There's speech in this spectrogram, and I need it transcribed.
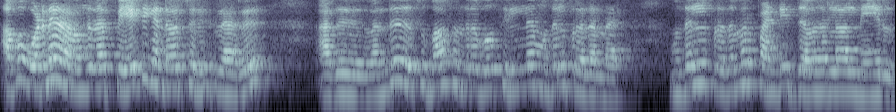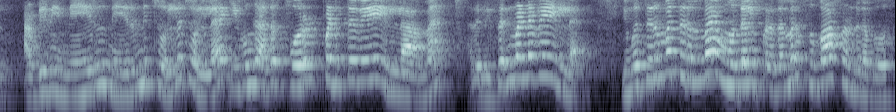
அப்போ உடனே அவங்கள பேட்டி கண்டவர் சொல்லியிருக்கிறாரு. அது வந்து சுபாஷ் சந்திர போஸ் இல்லை முதல் பிரதமர். முதல் பிரதமர் பண்டிட் ஜவஹர்லால் நேரு. அப்படின்னு நேரு நேருன்னு சொல்ல சொல்ல இவங்க அதை பொருட்படுத்தவே இல்லாமல் அதை லிசன் பண்ணவே இல்லை. இவங்க திரும்ப திரும்ப முதல் பிரதமர் சுபாஷ் சந்திர போஸ்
